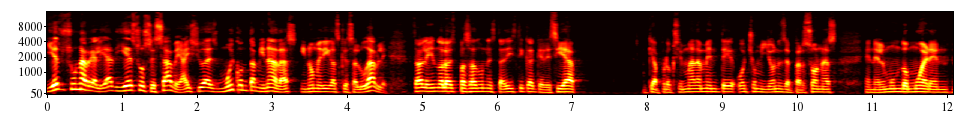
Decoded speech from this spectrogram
Y eso es una realidad y eso se sabe. Hay ciudades muy contaminadas y no me digas que es saludable. Estaba leyendo la vez pasada una estadística que decía que aproximadamente 8 millones de personas en el mundo mueren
